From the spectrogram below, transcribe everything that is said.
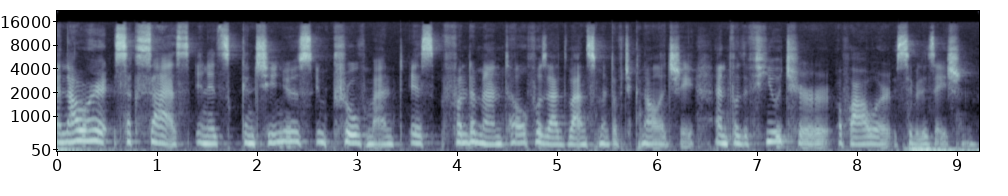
And our success in its continuous improvement is fundamental for the advancement of technology and for the future of our civilization.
